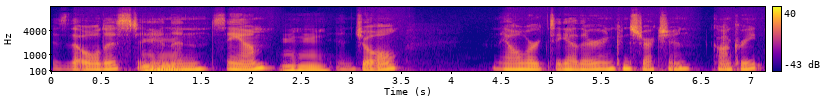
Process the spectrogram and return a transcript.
is the oldest, Mm-hmm. and then Sam and Joel. And they all work together in construction, concrete.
